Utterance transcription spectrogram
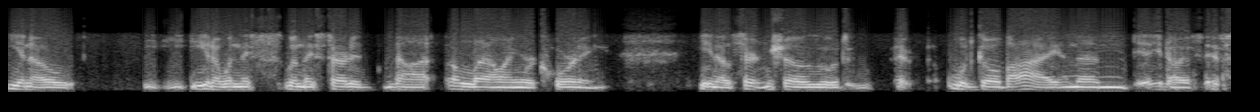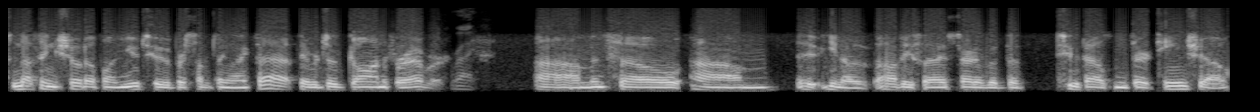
you know, you know when they when they started not allowing recording, you know, certain shows would would go by, and then you know if, if nothing showed up on YouTube or something like that, they were just gone forever. Right. Um, and so, um, you know, obviously, I started with the 2013 show,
